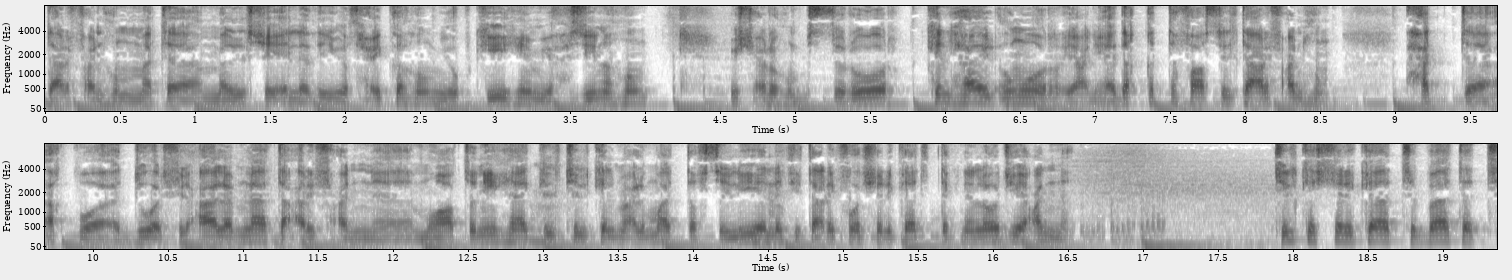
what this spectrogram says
تعرف عنهم متى ما الشيء الذي يضحكهم يبكيهم يحزنهم يشعرهم بالسرور. كل هاي الأمور يعني أدق التفاصيل تعرف عنهم. حتى أقوى الدول في العالم لا تعرف عن مواطنيها كل تلك المعلومات التفصيلية التي تعرفها شركات التكنولوجيا عنا تلك الشركات باتت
